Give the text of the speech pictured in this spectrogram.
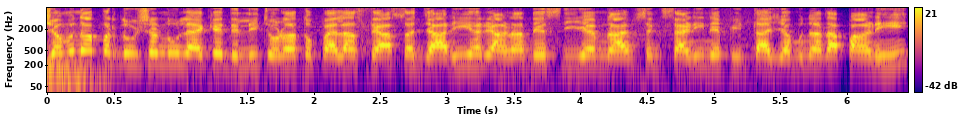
ਯਮੁਨਾ ਪ੍ਰਦੂਸ਼ਣ ਨੂੰ ਲੈ ਕੇ ਦਿੱਲੀ ਚੋਣਾਂ ਤੋਂ ਪਹਿਲਾਂ ਸਿਆਸਤ ਜਾਰੀ, ਹਰਿਆਣਾ ਦੇ ਸੀਐਮ ਨਾਇਬ ਸਿੰਘ ਸੈਣੀ ਨੇ ਪੀਤਾ ਯਮੁਨਾ ਦਾ ਪਾਣੀ।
